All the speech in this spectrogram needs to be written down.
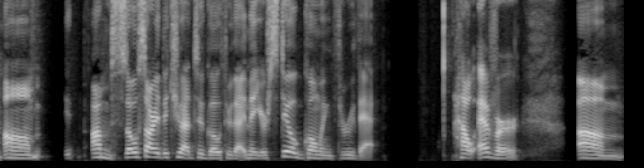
mhm. Um, it- I'm so sorry that you had to go through that and that you're still going through that. However, um,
